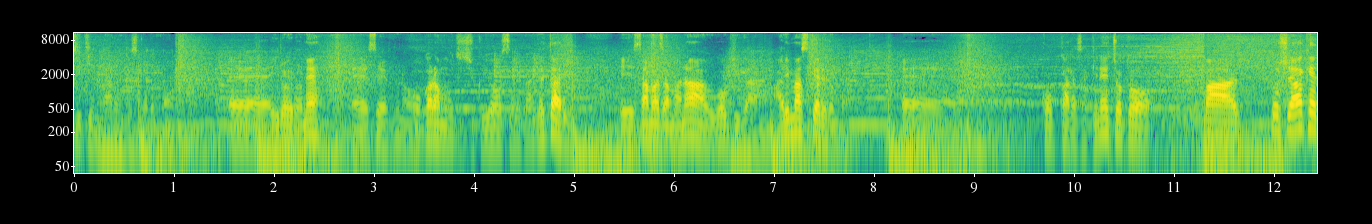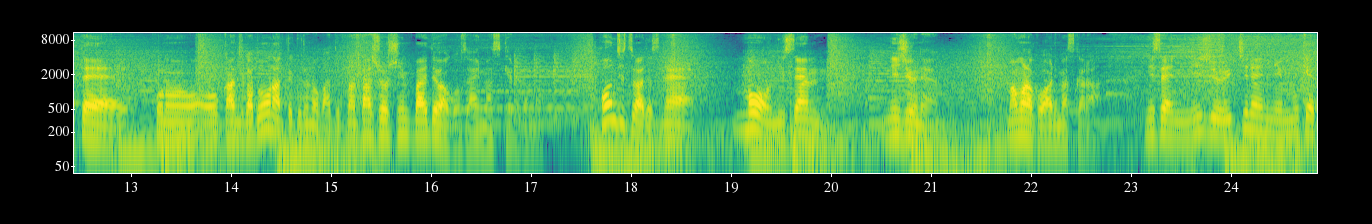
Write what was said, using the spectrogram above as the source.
時期になるんですけども、えーいろいろね、えー政府の方からも自粛要請が出たりさまざまな動きがありますけれども、えーここから先ねちょっとまあ年明けてこの感じがどうなってくるのかって、まあ、多少心配ではございますけれども本日はですねもう2020年まもなく終わりますから2021年に向けて、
